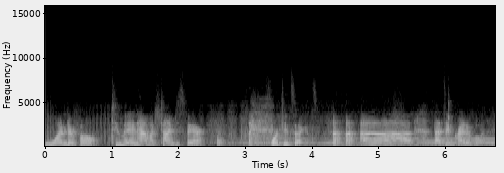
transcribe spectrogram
Wonderful. Two minutes. And how much time to spare? 14 seconds. That's incredible.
